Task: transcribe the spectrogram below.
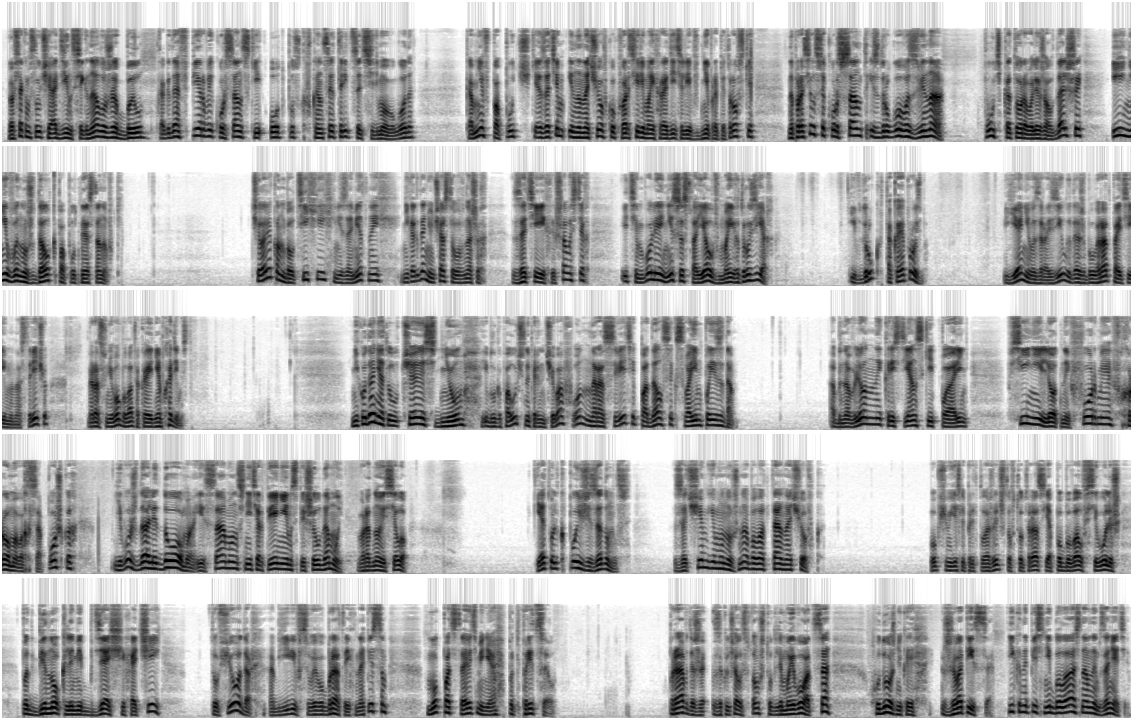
Во всяком случае, один сигнал уже был, когда в первый курсантский отпуск в конце 37 -го года ко мне в попутчике, а затем и на ночевку в квартире моих родителей в Днепропетровске напросился курсант из другого звена, путь которого лежал дальше и не вынуждал к попутной остановке. Человек он был тихий, незаметный, никогда не участвовал в наших затеях и шалостях, и тем более не состоял в моих друзьях. И вдруг такая просьба. Я не возразил и даже был рад пойти ему навстречу, раз у него была такая необходимость. Никуда не отлучаясь днем и благополучно переночевав, он на рассвете подался к своим поездам. Обновленный крестьянский парень в синей летной форме, в хромовых сапожках, его ждали дома, и сам он с нетерпением спешил домой, в родное село. Я только позже задумался, зачем ему нужна была та ночевка. В общем, если предположить, что в тот раз я побывал всего лишь под биноклями бдящих очей, то Федор, объявив своего брата их написцем, мог подставить меня под прицел. Правда же заключалась в том, что для моего отца, художника и живописца, иконопись не была основным занятием.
